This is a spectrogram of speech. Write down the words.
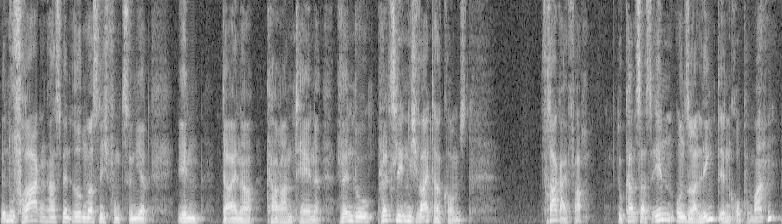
wenn du Fragen hast, wenn irgendwas nicht funktioniert in deiner Quarantäne, wenn du plötzlich nicht weiterkommst. Frag einfach. Du kannst das in unserer LinkedIn-Gruppe machen.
